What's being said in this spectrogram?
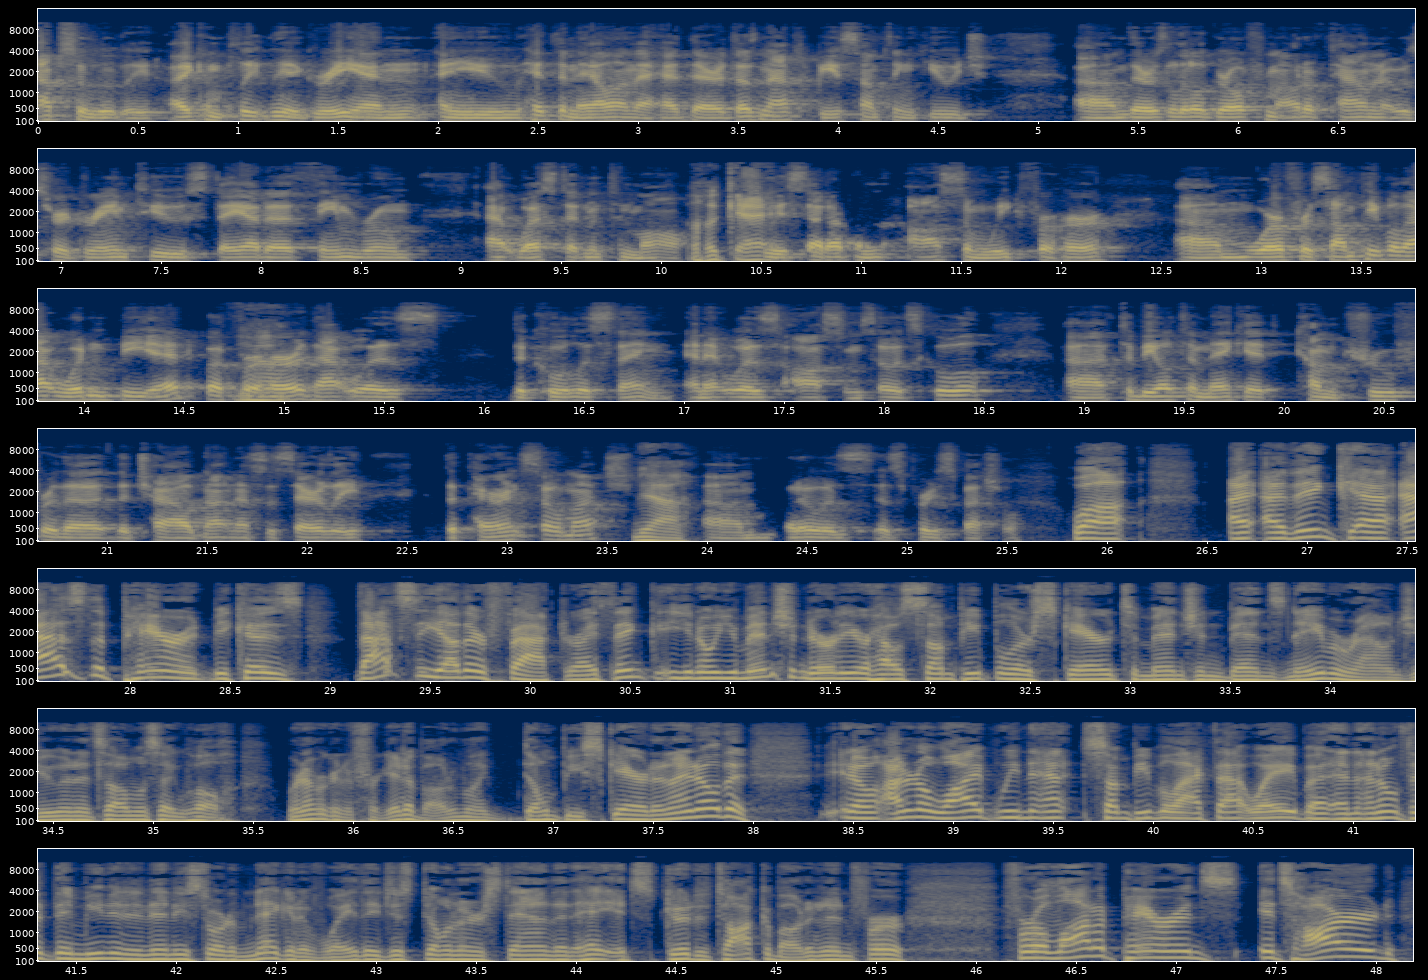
Absolutely. I completely agree. And, and you hit the nail on the head there. It doesn't have to be something huge. Um, there was a little girl from out of town. It was her dream to stay at a theme room at West Edmonton Mall. Okay. So we set up an awesome week for her. Um, where for some people that wouldn't be it, but for yeah. her, that was the coolest thing. And it was awesome. So it's cool uh, to be able to make it come true for the, the child, not necessarily the parents so much. Yeah. Um, but it was, it was pretty special. Well, I, I think uh, as the parent, because that's the other factor. I think, you know, you mentioned earlier how some people are scared to mention Ben's name around you. And it's almost like, well, we're never going to forget about him. Like, don't be scared. And I know that, you know, I don't know why we, some people act that way, but, and I don't think they mean it in any sort of negative way. They just don't understand that, hey, it's good to talk about it. And for, for a lot of parents, it's hard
